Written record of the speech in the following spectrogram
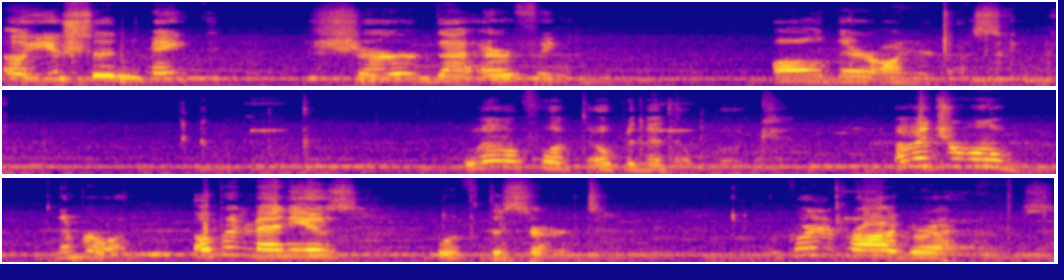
Oh, you should make sure that everything all there on your desk. Little flipped open the notebook. Adventure World number one. Open menus with the Recorded progress.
